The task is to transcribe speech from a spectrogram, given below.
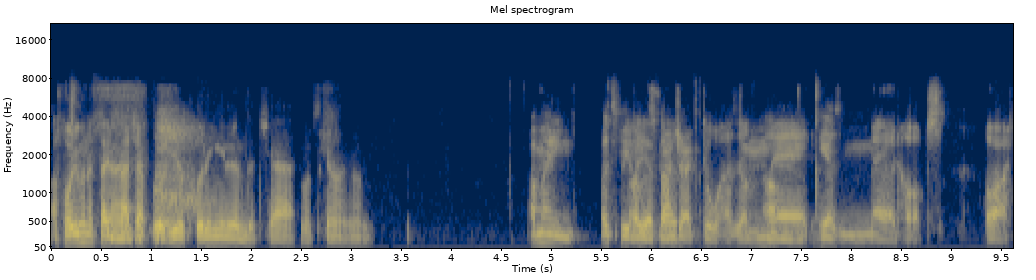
I thought you were gonna say James, Magic thought Door. you were putting it in the chat. What's going on? I mean, let's be Oh, yeah, honest. Majak Daw has a um, mad. he has mad hops. Like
